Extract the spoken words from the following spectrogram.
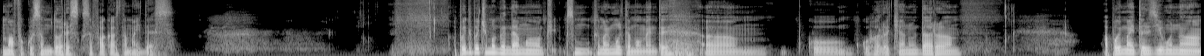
m-a făcut să-mi doresc să fac asta mai des. Apoi după ce mă gândeam, uh, sunt, sunt mai multe momente uh, cu, cu Hălăceanu, dar uh, apoi mai târziu în, uh,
